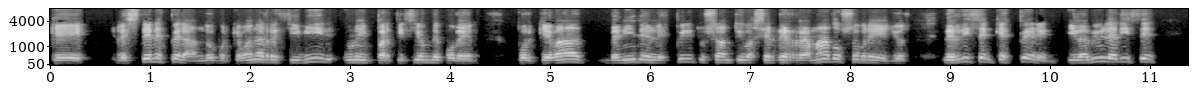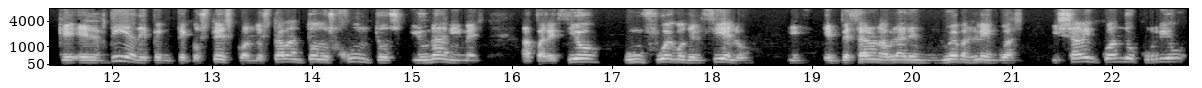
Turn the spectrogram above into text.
que le estén esperando porque van a recibir una impartición de poder, porque va a venir el Espíritu Santo y va a ser derramado sobre ellos, les dicen que esperen. Y la Biblia dice que el día de Pentecostés, cuando estaban todos juntos y unánimes, apareció un fuego del cielo y empezaron a hablar en nuevas lenguas. ¿Y saben cuándo ocurrió?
